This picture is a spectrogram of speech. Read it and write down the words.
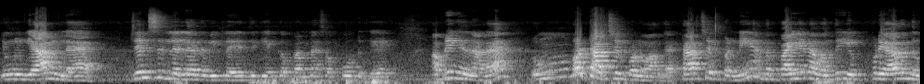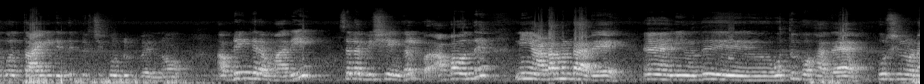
இவங்களுக்கு யாரும் இல்லை. ஜென்ஸ் இல்லைல்ல அந்த வீட்டில் எடுத்து கேட்க பண்ண சப்போர்ட்டுக்கு அப்படிங்கிறதுனால ரொம்ப டார்ச்சர் பண்ணுவாங்க. டார்ச்சர் பண்ணி அந்த பையனை வந்து எப்படியாவது அந்த கொ- தாய்கிட்ட இருந்து பிரித்து கொண்டுட்டு போயிடணும் அப்படிங்கிற மாதிரி சில விஷயங்கள். அப்போ வந்து நீ அடமண்டாரு நீ வந்து ஒத்து போகாத புருஷனோட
